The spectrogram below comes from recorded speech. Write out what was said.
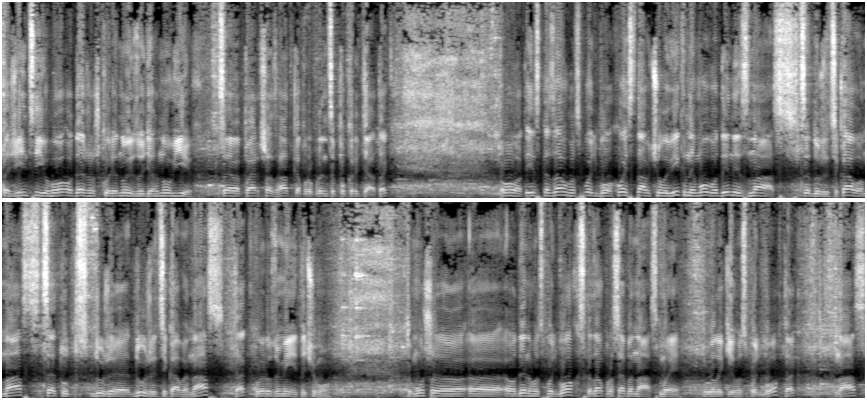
та жінці його одежу шкуряну і зодягнув їх. Це перша згадка про принцип покриття, так? От, І сказав Господь Бог, ось став чоловік, немов один із нас. Це дуже цікаво, нас. Це тут дуже дуже цікаве нас. Так? Ви розумієте чому? Тому що е, один Господь Бог сказав про себе нас. Ми, великий Господь Бог, так? Нас.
